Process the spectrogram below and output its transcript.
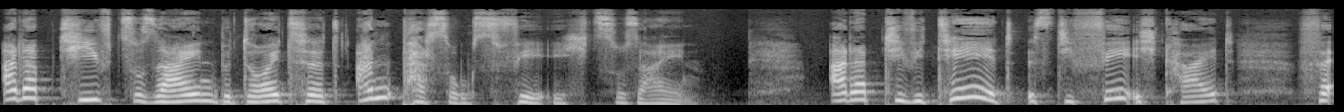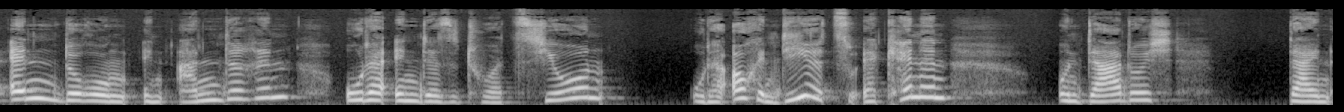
Adaptiv zu sein bedeutet anpassungsfähig zu sein. Adaptivität ist die Fähigkeit, Veränderung in anderen oder in der Situation oder auch in dir zu erkennen und dadurch dein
